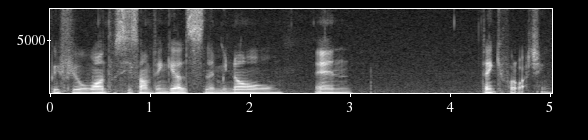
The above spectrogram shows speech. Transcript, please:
If you want to see something else let me know. And thank you for watching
